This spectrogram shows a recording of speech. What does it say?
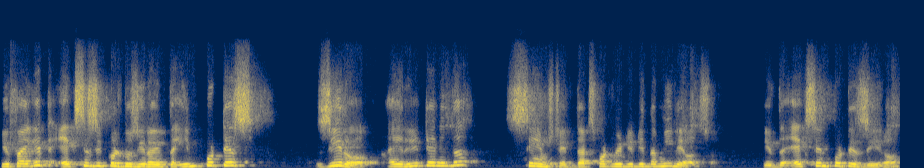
If I get x is equal to 0, if the input is 0, I retain in the same state. That's what we did in the Mealy also. If the x input is 0,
